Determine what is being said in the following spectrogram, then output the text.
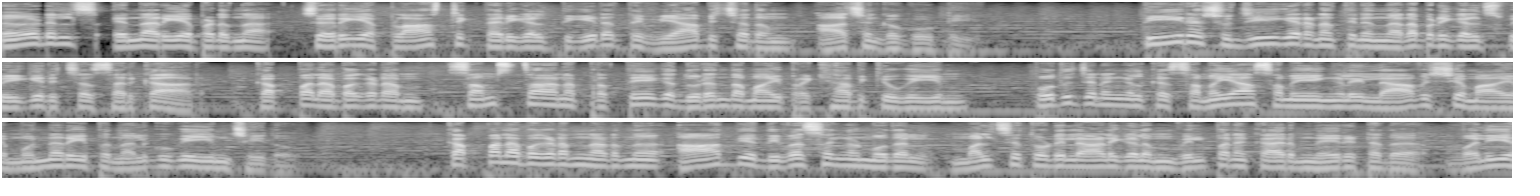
നേഡിൽസ് എന്നറിയപ്പെടുന്ന ചെറിയ പ്ലാസ്റ്റിക് തരികൾ തീരത്ത് വ്യാപിച്ചതും ആശങ്ക കൂട്ടി. തീരശുചീകരണത്തിന് നടപടികൾ സ്വീകരിച്ച സർക്കാർ കപ്പൽ അപകടം സംസ്ഥാന പ്രത്യേക ദുരന്തമായി പ്രഖ്യാപിക്കുകയും പൊതുജനങ്ങൾക്ക് സമയാസമയങ്ങളിൽ ആവശ്യമായ മുന്നറിയിപ്പ് നൽകുകയും ചെയ്തു. കപ്പലപകടം നടന്ന് ആദ്യ ദിവസങ്ങൾ മുതൽ മത്സ്യത്തൊഴിലാളികളും വിൽപ്പനക്കാരും നേരിട്ടത് വലിയ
